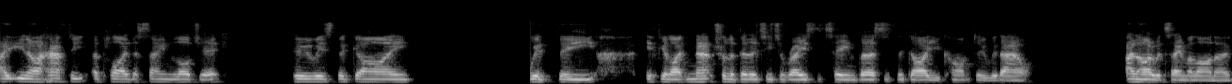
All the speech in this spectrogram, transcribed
I you know I have to apply the same logic. Who is the guy with the, if you like, natural ability to raise the team versus the guy you can't do without? And I would say Milano,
